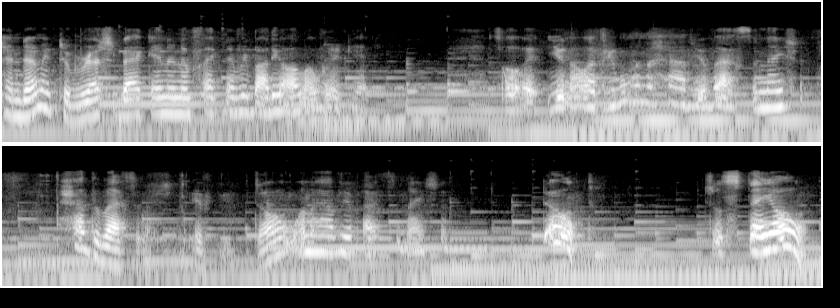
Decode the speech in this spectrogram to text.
pandemic to rush back in and infect everybody all over again. So uh, you know, if you want to have your vaccination, have the vaccination. If you don't want to have your vaccination, don't. Just stay home.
